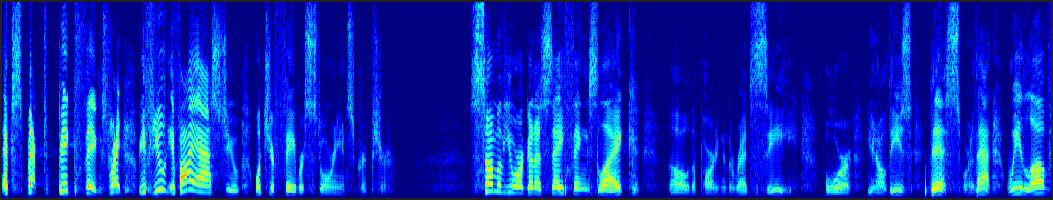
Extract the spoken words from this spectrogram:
expect big things, right? If you if I asked you what's your favorite story in scripture? Some of you are going to say things like, "Oh, the parting of the Red Sea," or, you know, these this or that. We love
